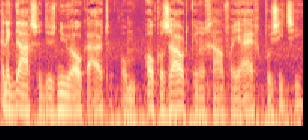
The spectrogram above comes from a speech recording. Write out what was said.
En ik daag ze dus nu ook uit om, ook al zou het kunnen gaan van je eigen positie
